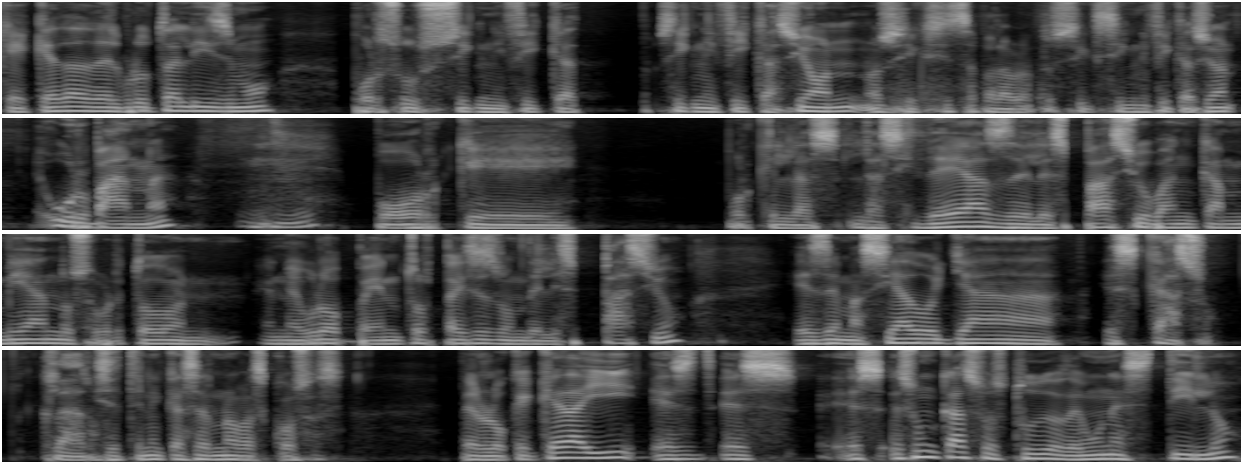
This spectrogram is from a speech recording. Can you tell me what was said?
que queda del brutalismo por su significa- significación, no sé si existe esa palabra, pues significación urbana, porque, porque las, las ideas del espacio van cambiando, sobre todo en, en Europa y en otros países donde el espacio es demasiado ya escaso Claro. y se tienen que hacer nuevas cosas. Pero lo que queda ahí es, es, es, es un caso estudio de un estilo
